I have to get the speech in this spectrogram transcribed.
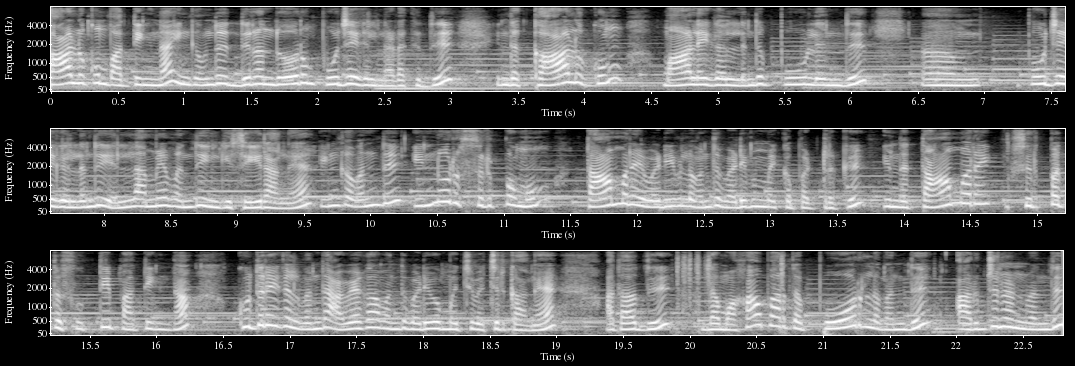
காலுக்கும் பார்த்திங்கன்னா இங்கே வந்து தினந்தோறும் பூஜைகள் நடக்குது. இந்த காலுக்கும் மாலைகள்லேருந்து பூலேருந்து பூஜைகள்லேருந்து எல்லாமே வந்து இங்கே செய்கிறாங்க இங்கே வந்து இன்னொரு சிற்பமும் தாமரை வடிவில் வந்து வடிவமைக்கப்பட்டிருக்கு. இந்த தாமரை சிற்பத்தை சுற்றி பார்த்தீங்கன்னா குதிரைகள் வந்து அழகாக வந்து வடிவமைச்சு வச்சுருக்காங்க. அதாவது இந்த மகாபாரத போரில் வந்து அர்ஜுனன் வந்து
